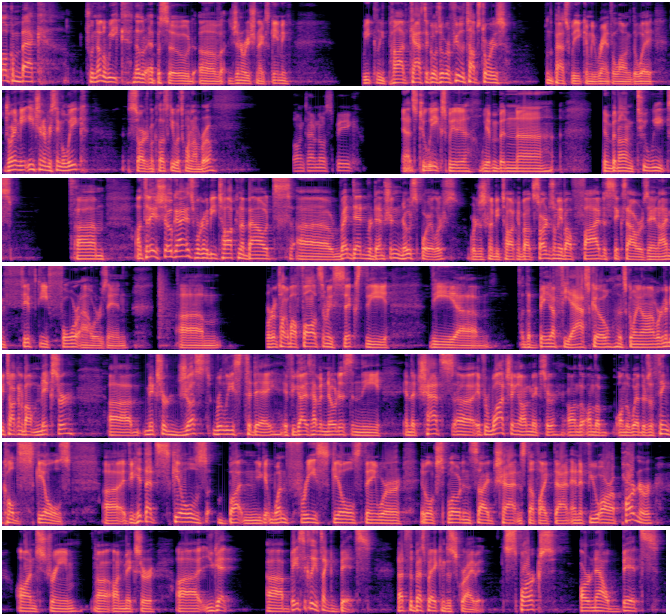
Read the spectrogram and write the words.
Welcome back to another week, another episode of Generation X Gaming weekly podcast that goes over a few of the top stories from the past week, and we rant along the way. Joining me each and every single week, Sergeant McCluskey. What's going on, bro? Long time no speak. Yeah, it's two weeks. We uh, we haven't been uh, we haven't been on in two weeks. Um, on today's show, guys, we're going to be talking about uh, Red Dead Redemption. No spoilers. We're just going to be talking about. Sarge's only about five to six hours in. I'm 54 hours in. Um, we're going to talk about Fallout 76, the the um, the beta fiasco that's going on. We're going to be talking about Mixer. Uh, Mixer just released today. If you guys haven't noticed in the in the chats, uh, if you're watching on Mixer on the on the on the web, there's a thing called Skills. Uh, if you hit that Skills button, you get one free Skills thing where it'll explode inside chat and stuff like that. And if you are a partner on stream uh, on Mixer, uh, you get uh, basically it's like bits. That's the best way I can describe it. Sparks are now bits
